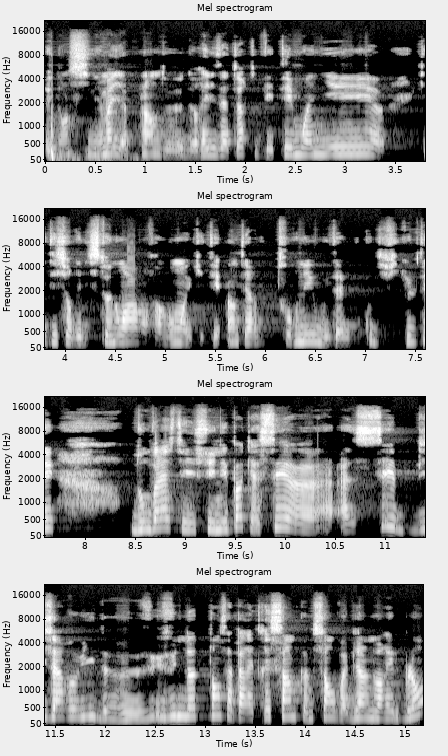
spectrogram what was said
et dans le cinéma, il y a plein de, de réalisateurs qui devaient témoigner, euh, qui étaient sur des listes noires, enfin bon, et qui étaient tourner où ils avaient beaucoup de difficultés. Donc voilà, c'est une époque assez euh, assez bizarroïde. Vu, vu, de notre temps, ça paraît très simple, comme ça on voit bien le noir et le blanc.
